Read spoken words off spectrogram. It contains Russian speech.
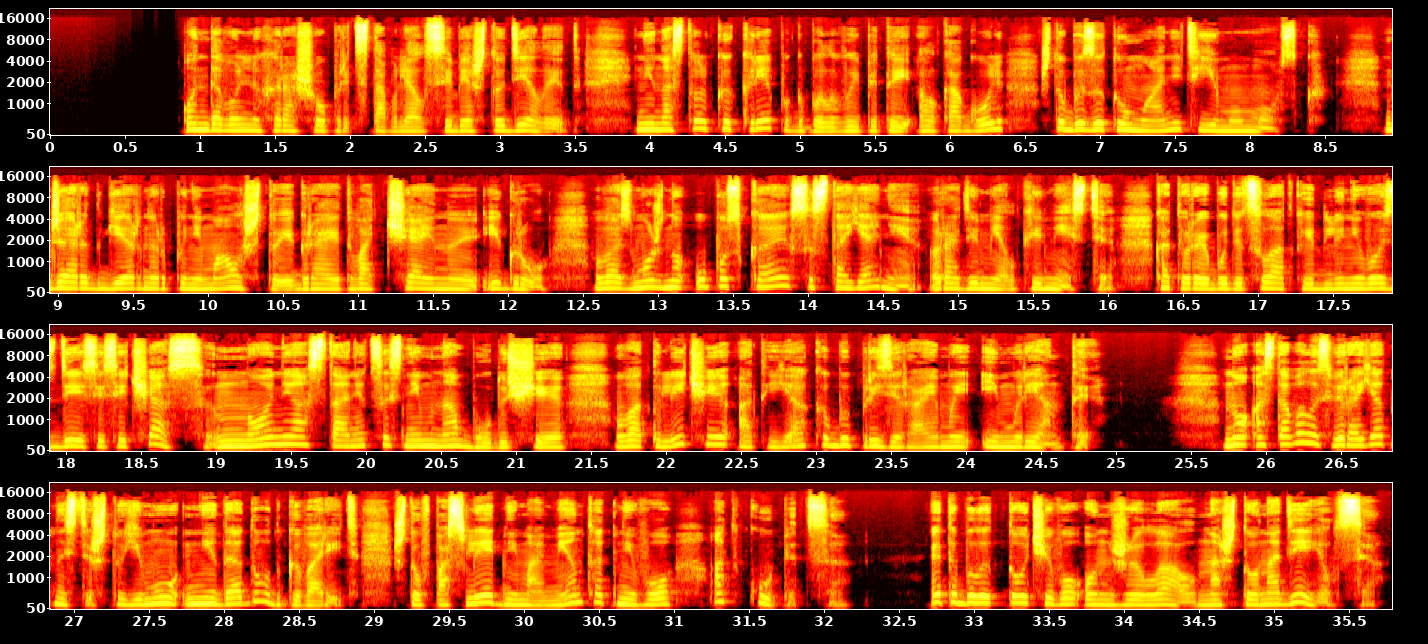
Он довольно хорошо представлял себе, что делает. Не настолько крепок был выпитый алкоголь, чтобы затуманить ему мозг. Джаред Гернер понимал, что играет в отчаянную игру, возможно, упуская состояние ради мелкой мести, которая будет сладкой для него здесь и сейчас, но не останется с ним на будущее, в отличие от якобы презираемой им ренты. Но оставалась вероятность, что ему не дадут говорить, что в последний момент от него откупятся. Это было то, чего он желал, на что надеялся.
